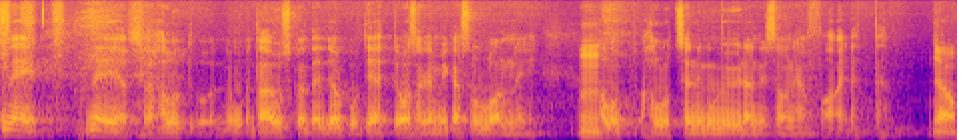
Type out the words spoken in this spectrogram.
niin, niin, jos sä haluat, tai uskot, että joku tietty osake, mikä sulla on, niin mm. haluat, haluat sen niin myydä, niin se on ihan fine. Että, Joo.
